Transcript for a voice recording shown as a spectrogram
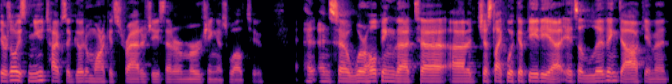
there's always new types of go-to-market strategies that are emerging as well too. And, and so we're hoping that uh, uh just like Wikipedia, it's a living document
